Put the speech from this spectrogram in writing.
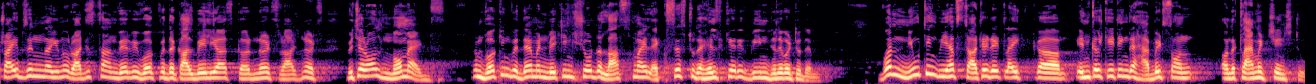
tribes in, uh, you know, Rajasthan, where we work with the Kalbelias, Karnats, Rajnats, which are all nomads. And working with them and making sure the last mile access to the healthcare is being delivered to them. One new thing we have started it like uh, inculcating the habits on, on the climate change too.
